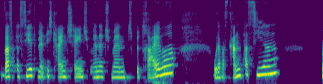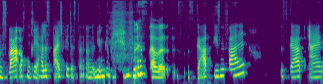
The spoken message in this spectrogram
was passiert, wenn ich kein Change Management betreibe oder was kann passieren. Und es war auch ein reales Beispiel, das dann anonym geblieben ist, aber es, es gab diesen Fall. Es gab ein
